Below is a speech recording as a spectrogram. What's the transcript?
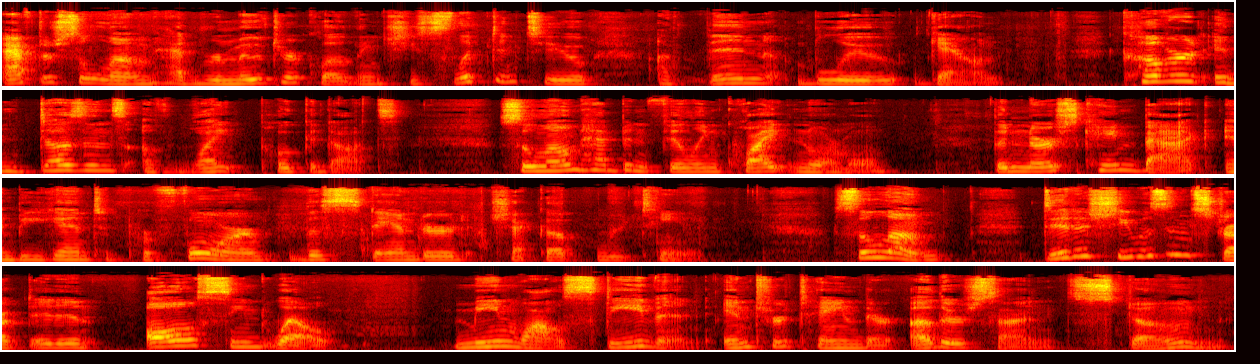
After Salome had removed her clothing, she slipped into a thin blue gown, covered in dozens of white polka dots. Salome had been feeling quite normal. The nurse came back and began to perform the standard checkup routine. Salome did as she was instructed, and all seemed well. Meanwhile, Stephen entertained their other son, Stone.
